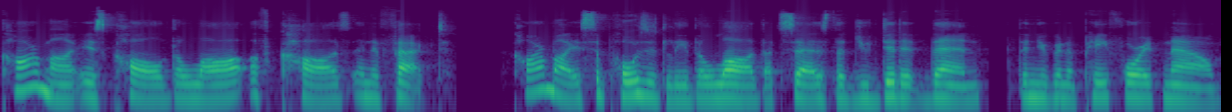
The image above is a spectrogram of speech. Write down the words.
Karma is called the law of cause and effect. Karma is supposedly the law that says that you did it then, then you're going to pay for it now.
